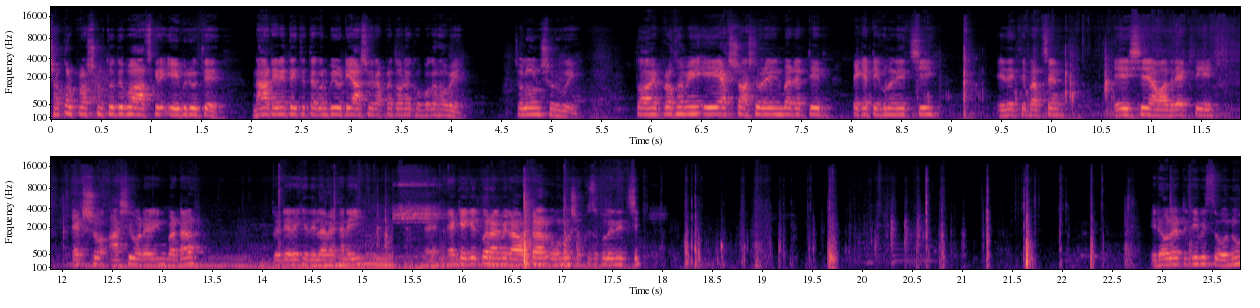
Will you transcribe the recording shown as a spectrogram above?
সকল প্রশ্ন উত্তর দেবো আজকের এই ভিডিওতে। না টেনে দেখতে থাকুন, ভিডিওটি আশা করি আপনাদের অনেক উপকার হবে। চলুন শুরু করি। তো আমি প্রথমে এই একশো আশি ইনভার্টারটির প্যাকেটটি খুলে নিচ্ছি। এই দেখতে পাচ্ছেন, এই সে আমাদের একটি একশো আশি ওয়াটের ইনভার্টার তো এটা রেখে দিলাম এখানেই। এক এক করে আমি রাউটার অন্য সব কিছু খুলে নিচ্ছি। এটা হলো একটা টিভিসি অনু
